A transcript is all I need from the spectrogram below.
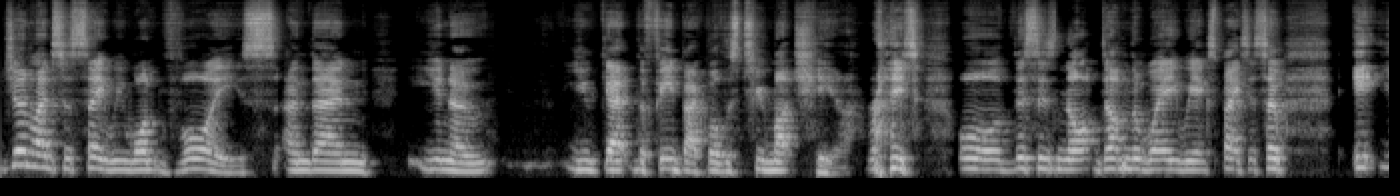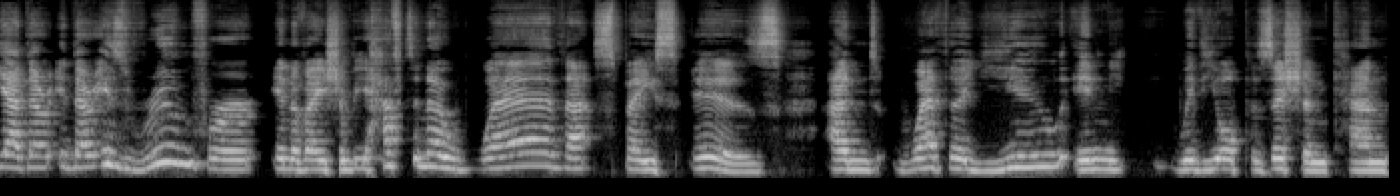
journal editors say we want voice, and then you know you get the feedback, well, there's too much here, right? Or this is not done the way we expect it. So, it, yeah, there there is room for innovation, but you have to know where that space is and whether you, in with your position, can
